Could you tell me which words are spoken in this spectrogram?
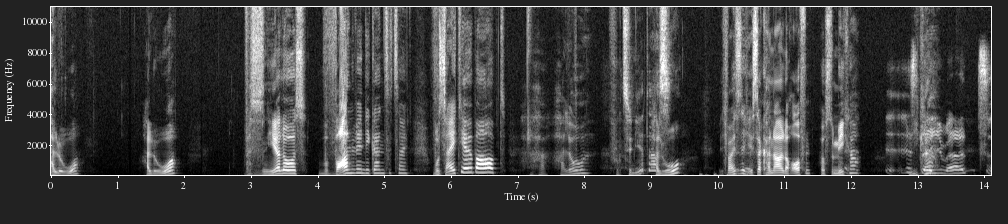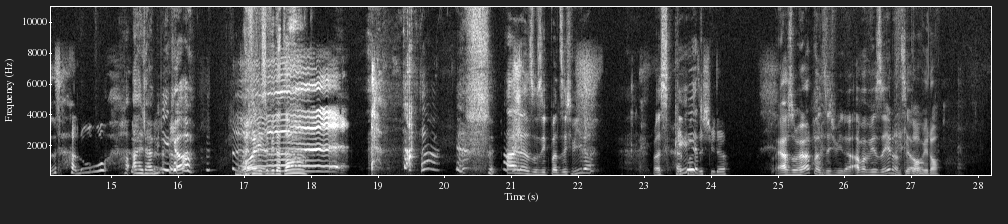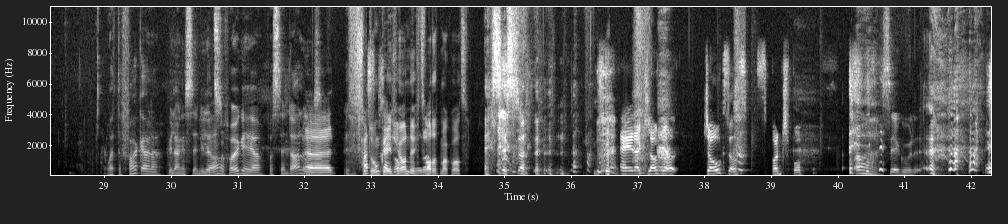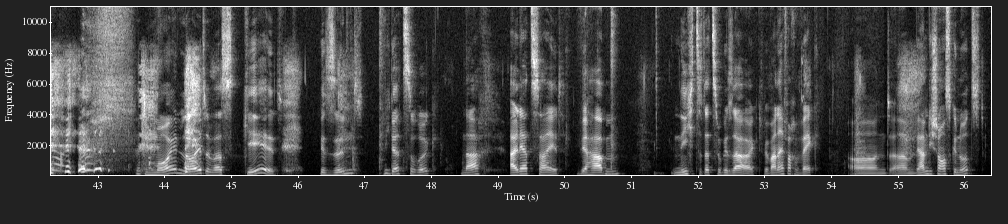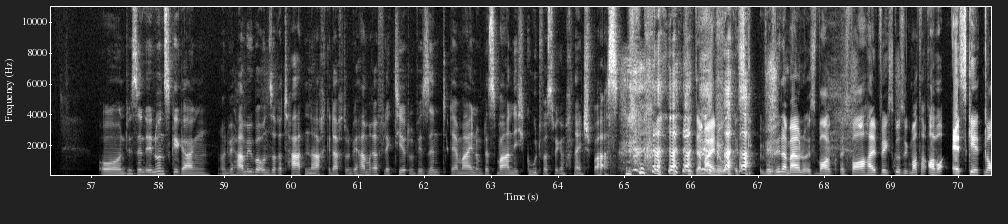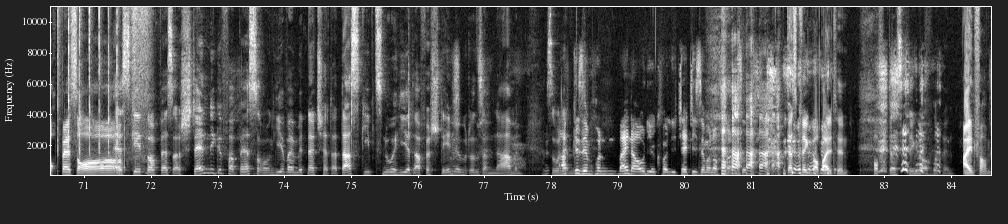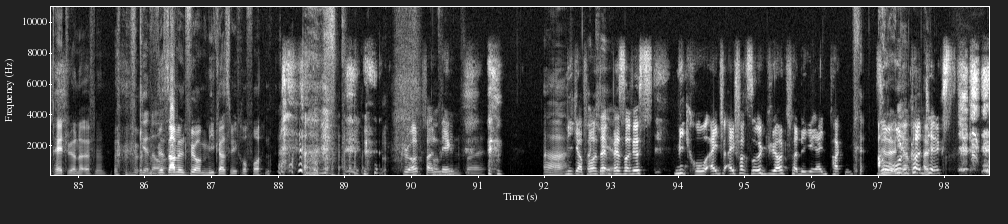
Hallo? Hallo? Was ist denn hier los? Wo waren wir denn die ganze Zeit? Wo seid ihr überhaupt? Ha hallo? Funktioniert das? Hallo? Ich weiß nicht, ist der Kanal noch offen? Hörst du Mika? Ist Mika? da jemand? Hallo? Alter Mika! Moin, ist sie wieder da? Alter, so sieht man sich wieder. Was Hört man geht? sich wieder? Ja, so hört man sich wieder. Aber wir sehen uns Geht ja auch. wieder. What the fuck, Alter? Wie lange ist denn die Ja. letzte Folge her? Was ist denn da los? Äh, Es ist so dunkel, ich höre nichts. oder? Wartet mal kurz. Es ist schon. ey, da klaut er Jokes aus Spongebob. Oh, sehr gut. Moin Leute, was geht? Wir sind wieder zurück nach all der Zeit. Wir haben nichts dazu gesagt. Wir waren einfach weg. Und ähm, wir haben die Chance genutzt. Und wir sind in uns gegangen und wir haben über unsere Taten nachgedacht und wir haben reflektiert und wir sind der Meinung, das war nicht gut, was wir gemacht haben. Nein, Spaß. Wir sind der Meinung, es, wir sind der Meinung, es war, es war halbwegs gut, was wir gemacht haben, aber es geht noch besser. Es geht noch besser. Ständige Verbesserung hier bei Midnight Chatter. Das gibt's nur hier. Dafür stehen wir mit unserem Namen. So nämlich. Abgesehen von meiner Audioqualität, die ist immer noch scheiße. Das kriegen wir bald hin. Hoff. Das kriegen wir auch noch hin. Einfach ein Patreon eröffnen. Genau. Wir sammeln für Mikas Mikrofon. Auf Crowdfunding. jeden Fall. Ah, Mika braucht okay. ein besseres Mikro. Ein, einfach so in Crowdfunding reinpacken. So, Alter, ohne Kontext.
